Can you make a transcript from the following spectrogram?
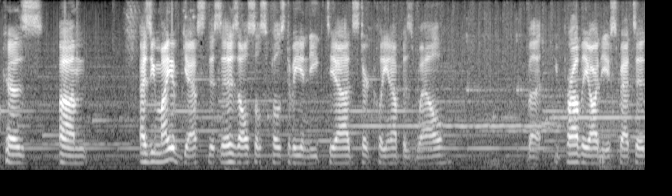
because, um, as you might have guessed, this is also supposed to be a Nyktiadster cleanup as well. But you probably already expected.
